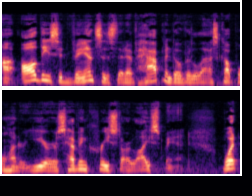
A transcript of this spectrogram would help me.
Uh, all these advances that have happened over the last couple hundred years have increased our lifespan. What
